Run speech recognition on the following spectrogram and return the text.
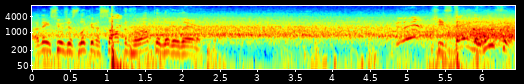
I think she was just looking to soften her up a little there. She's staying elusive.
